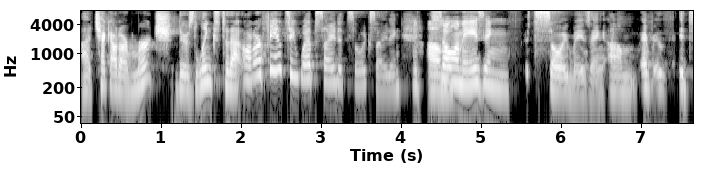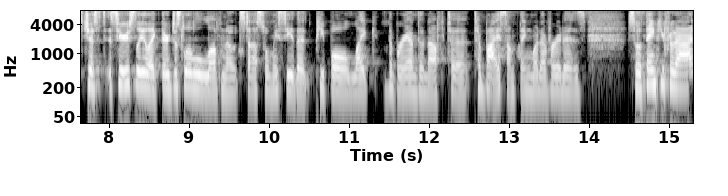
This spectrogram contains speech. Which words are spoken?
Uh, check out our merch. There's links to that on our fancy website. It's so exciting. It's um, so amazing. It's so amazing. Um, it's just seriously like they're just little love notes to us when we see that people like the brand enough to to buy something, whatever it is. So thank you for that.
